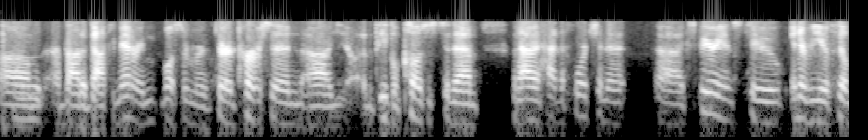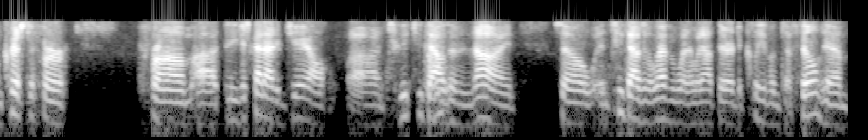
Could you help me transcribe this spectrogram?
um, about a documentary. Most of them are in third person, uh, you know, the people closest to them. But I had the fortunate uh, experience to interview Phil Christopher from. Uh, he just got out of jail uh, in two- 2009. So in 2011, when I went out there to Cleveland to film him,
